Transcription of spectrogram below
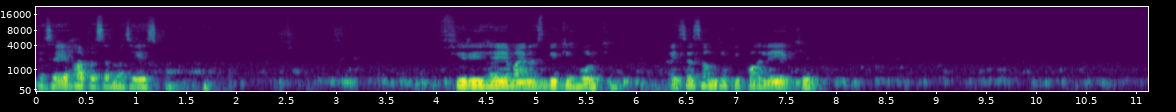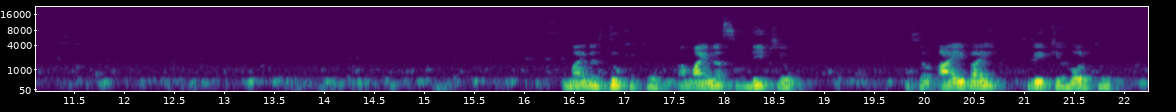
जैसे यहाँ पे समझिए इसको। फ्री है ये माइनस बी के होल क्यूब ऐसे समझो कि पहले ये क्यूब माइनस दो के क्यूब और माइनस बी क्यूब मतलब आई बाई थ्री के whole cube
